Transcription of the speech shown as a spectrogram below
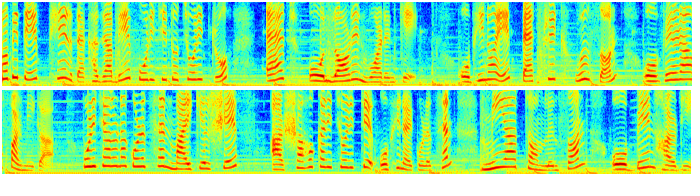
ছবিতে ফের দেখা যাবে পরিচিত চরিত্র অ্যাড ও লরেন ওয়ারেনকে। অভিনয়ে প্যাট্রিক উইলসন ও ভেরা ফার্মিগা। পরিচালনা করেছেন মাইকেল শেফস আর সহকারী চরিত্রে অভিনয় করেছেন মিয়া টমলিনসন ও বেন হার্ডি।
